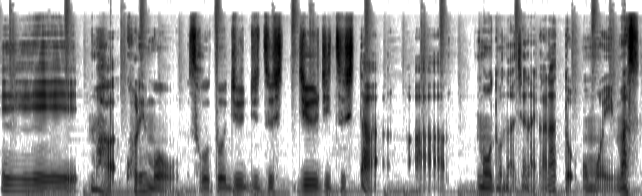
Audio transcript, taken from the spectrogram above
えー、まあ、これも相当充実し、充実したあモードなんじゃないかなと思います。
